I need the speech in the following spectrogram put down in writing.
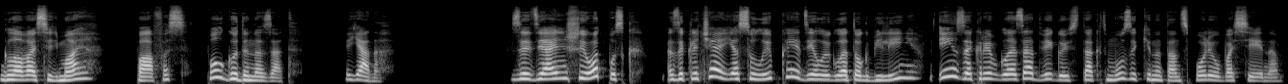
Глава седьмая. Пафос. Полгода назад. Яна. За идеальнейший отпуск. Заключаю я с улыбкой, делаю глоток белини и, закрыв глаза, двигаюсь в такт музыки на танцполе у бассейна.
